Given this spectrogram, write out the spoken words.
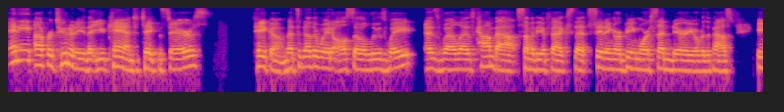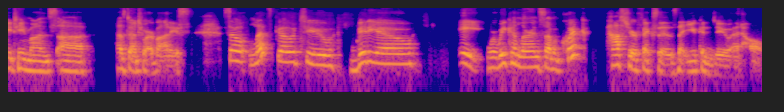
any opportunity that you can to take the stairs, take them. That's another way to also lose weight as well as combat some of the effects that sitting or being more sedentary over the past 18 months uh, has done to our bodies. So let's go to video eight, where we can learn some quick posture fixes that you can do at home.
